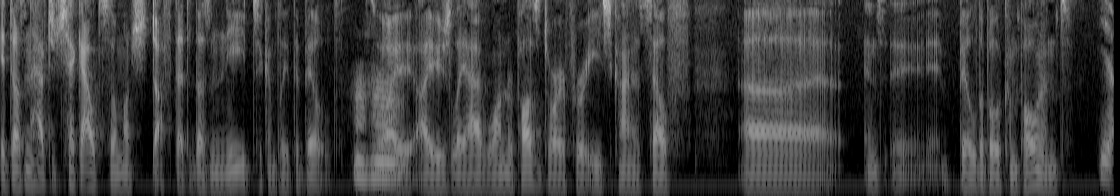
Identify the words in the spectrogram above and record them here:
it doesn't have to check out so much stuff that it doesn't need to complete the build. Mm-hmm. So I, I usually have one repository for each kind of self uh, buildable component. Yeah.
